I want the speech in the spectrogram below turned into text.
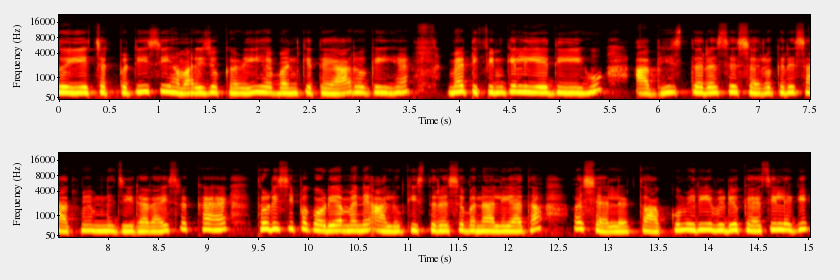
तो ये चटपटी सी हमारी जो कढ़ी है बन के तैयार हो गई है। मैं टिफ़िन के लिए दी हूँ। आप भी इस तरह से सर्व करें। साथ में हमने जीरा राइस रखा है। थोड़ी सी पकौड़ियाँ मैंने आलू की इस तरह से बना लिया था और सैलड। तो आपको मेरी ये वीडियो कैसी लगी,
